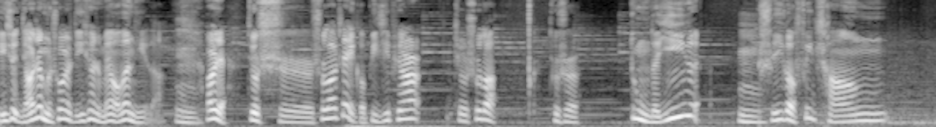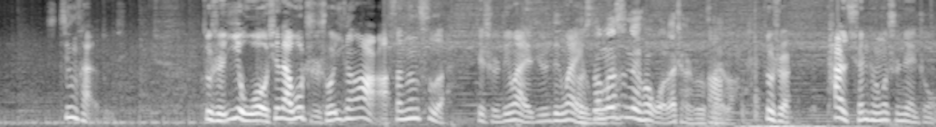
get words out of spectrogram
的确，你要这么说，的确是没有问题的。嗯而且就是说到这个 B 级片儿，就是说到就是杜牧的音乐嗯是一个非常精彩的东西。就是一，我现在我只说一跟二啊，三跟四这是另外这是另外一个呃三跟四那会儿我来阐述就可以了。就是它是全程的是那种，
